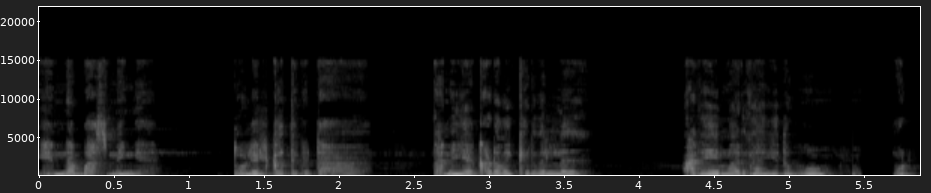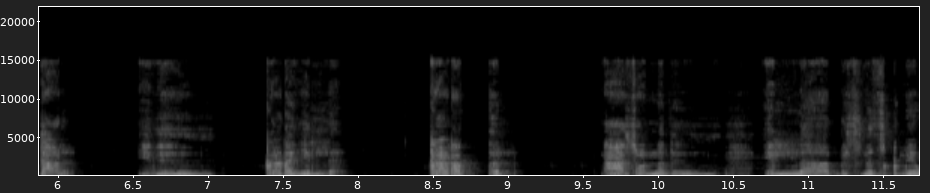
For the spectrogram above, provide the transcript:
என்ன பாஸ் நீங்கள் தொழில் கற்றுக்கிட்டா தனியாக கடை வைக்கிறது இல்லை அதே மாதிரி தான் இதுவும். முட்டாள். இது கடை இல்லை கடத்தல். நான் சொன்னது எல்லா பிஸ்னஸ்க்குமே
